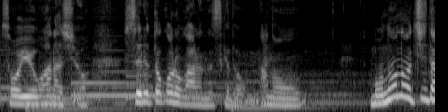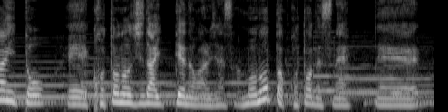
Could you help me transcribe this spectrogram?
そういうお話をするところがあるんですけどあの物の時代と、えー、ことの時代っていうのがあるじゃないですか物とことですね。えー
